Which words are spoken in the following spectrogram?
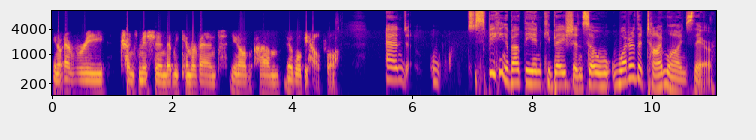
you know, every transmission that we can prevent, you know, um, it will be helpful. And speaking about the incubation, so what are the timelines there?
